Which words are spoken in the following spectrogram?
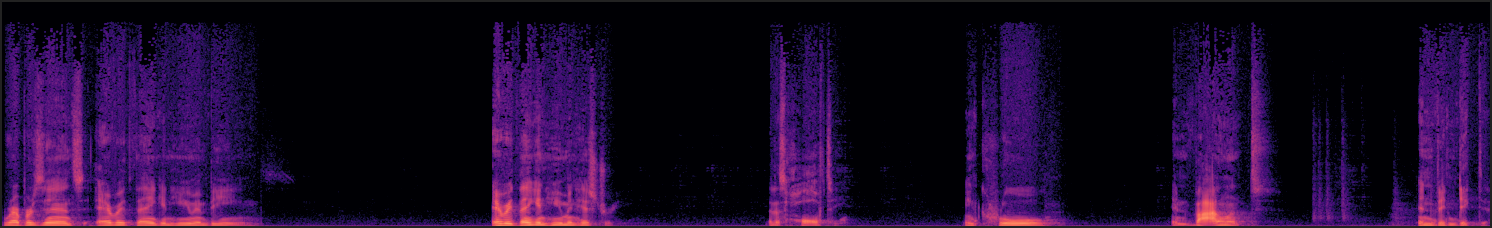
represents everything in human beings, everything in human history that is haughty and cruel and violent and vindictive.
